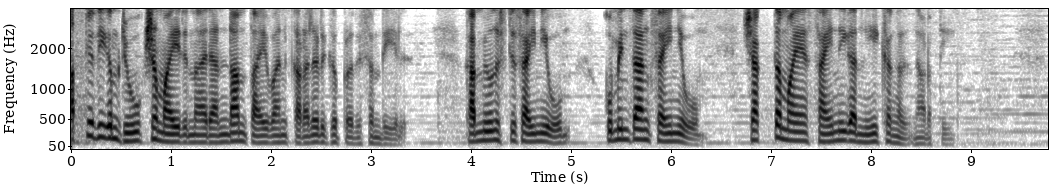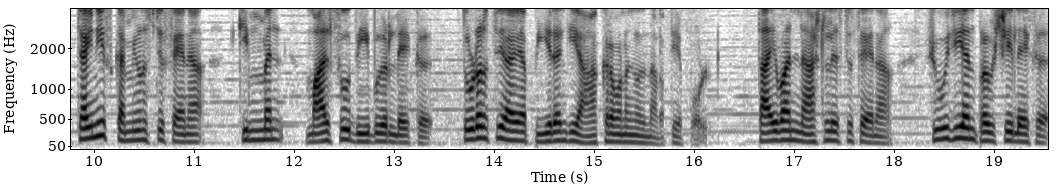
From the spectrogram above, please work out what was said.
അത്യധികം രൂക്ഷമായിരുന്ന രണ്ടാം തായ്വാൻ കടലെടുക്ക് പ്രതിസന്ധിയിൽ കമ്മ്യൂണിസ്റ്റ് സൈന്യവും കുമിന്താങ് സൈന്യവും ശക്തമായ സൈനിക നീക്കങ്ങൾ നടത്തി. ചൈനീസ് കമ്മ്യൂണിസ്റ്റ് സേന കിൻമൻ മാൽസു ദ്വീപുകളിലേക്ക് തുടർച്ചയായ പീരങ്കി ആക്രമണങ്ങൾ നടത്തിയപ്പോൾ തായ്വാൻ നാഷണലിസ്റ്റ് സേന ഫ്യൂജിയൻ പ്രവിശ്യയിലേക്ക്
